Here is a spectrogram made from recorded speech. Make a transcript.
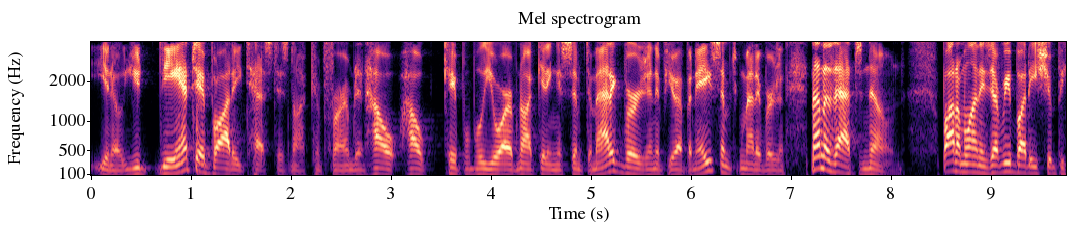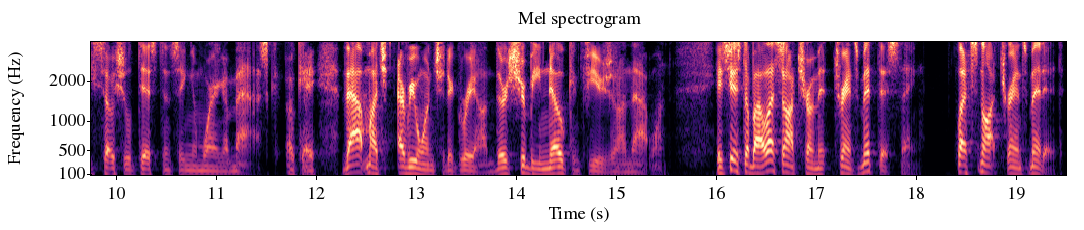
you know, you the antibody test is not confirmed, and how how capable you are of not getting a symptomatic version if you have an asymptomatic version. None of that's known. Bottom line is everybody should be social distancing and wearing a mask. Okay, that much everyone should agree on. There should be no confusion on that one. It's just about let's not tra- transmit this thing. Let's not transmit it.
